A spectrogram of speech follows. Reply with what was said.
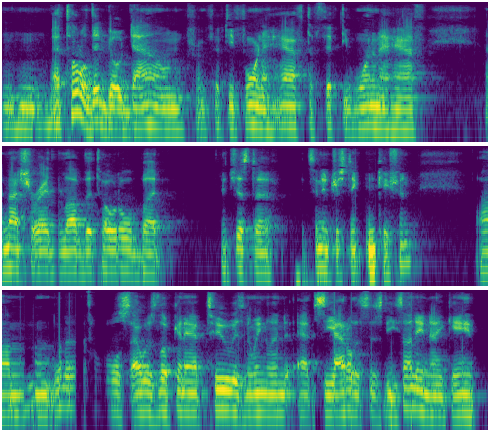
Mm-hmm. That total did go down from 54 and a half to 51 and a half. I'm not sure I'd love the total, but it's just a it's an interesting indication. Um, mm-hmm. One of the totals I was looking at too is New England at Seattle. This is the Sunday night game.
